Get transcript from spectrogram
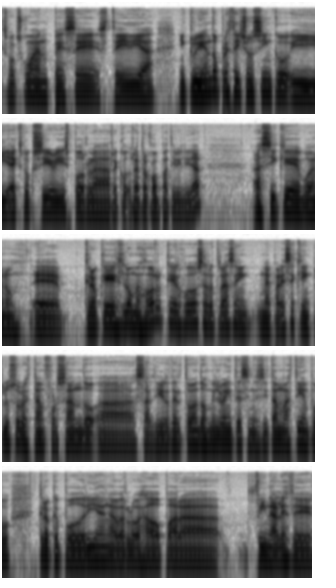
Xbox One, PC, Stadia, incluyendo PlayStation 5 y Xbox Series por la retrocompatibilidad. Así que bueno, eh, creo que es lo mejor que el juego se retrase. Me parece que incluso lo están forzando a salir del todo en 2020. Si necesitan más tiempo, creo que podrían haberlo dejado para finales de,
